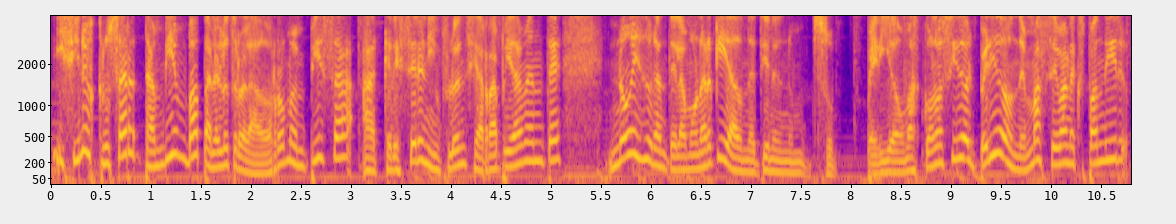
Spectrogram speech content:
Y si no es cruzar, también va para el otro lado. Roma empieza a crecer en influencia rápidamente. No es durante la monarquía donde tienen un- su periodo más conocido. El periodo donde más se van a expandir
